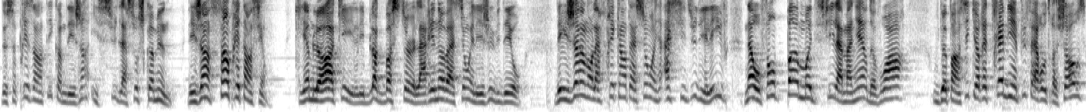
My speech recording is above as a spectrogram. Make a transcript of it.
de se présenter comme des gens issus de la souche commune, des gens sans prétention, qui aiment le hockey, les blockbusters, la rénovation et les jeux vidéo, des gens dont la fréquentation assidue des livres n'a au fond pas modifié la manière de voir ou de penser qu'il aurait très bien pu faire autre chose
